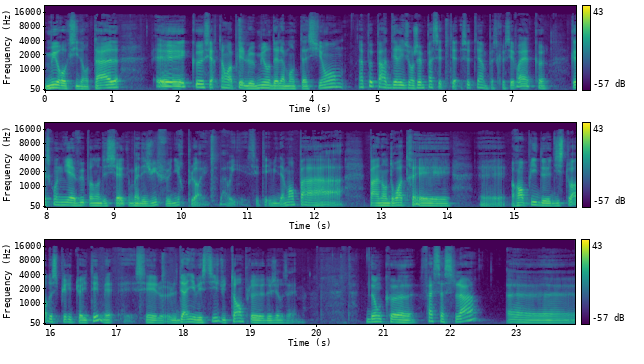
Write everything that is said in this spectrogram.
mur occidental, et que certains ont appelé le mur des lamentations, un peu par dérision. J'aime pas ce terme, parce que c'est vrai que qu'est-ce qu'on y a vu pendant des siècles? Ben, Des juifs venir pleurer. Bah oui, c'était évidemment pas un endroit très euh, rempli d'histoire, de, spiritualité, mais c'est le, dernier vestige du temple de Jérusalem. Donc, euh, face à cela, euh,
